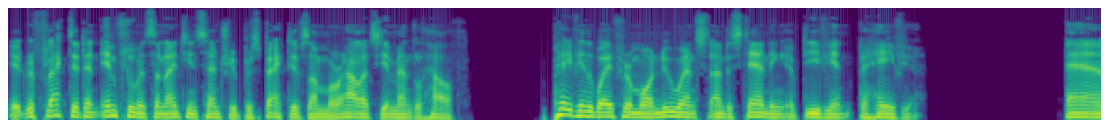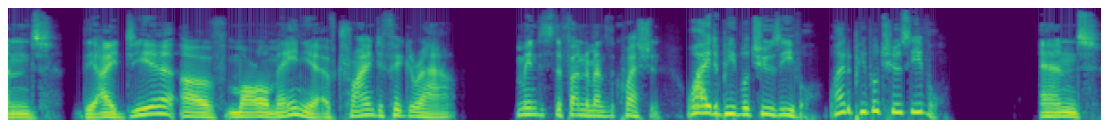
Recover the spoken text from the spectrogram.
It reflected and influenced the 19th century perspectives on morality and mental health, paving the way for a more nuanced understanding of deviant behavior. And the idea of moral mania, of trying to figure out, I mean, it's the fundamental question. Why do people choose evil? Why do people choose evil? And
